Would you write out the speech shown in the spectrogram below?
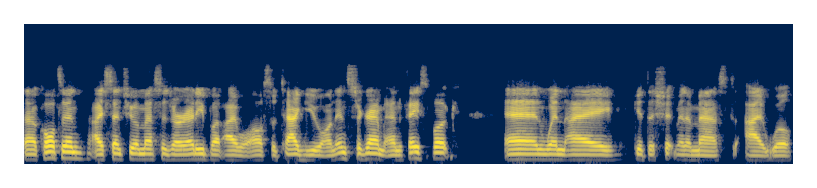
Now, Colton, I sent you a message already, but I will also tag you on Instagram and Facebook. And when I get the shipment of masks, I will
